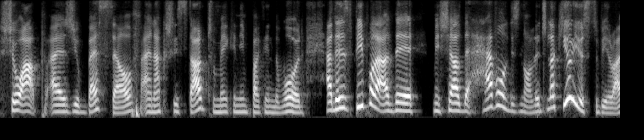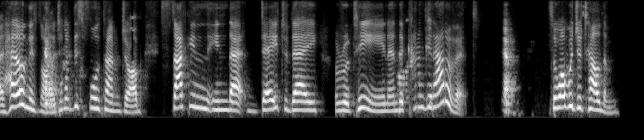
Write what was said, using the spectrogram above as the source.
show up as your best self and actually start to make an impact in the world. And there's people out there, Michelle, that have all this knowledge, like you used to be, right? Have all this knowledge, have this full-time job, stuck in in that day-to-day routine, and they can't get out of it. Yeah. So what would you tell them?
